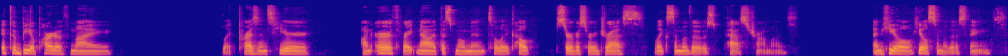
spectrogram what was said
it could be a part of my like presence here on earth right now at this moment to like help service or address like some of those past traumas and heal heal some of those things.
